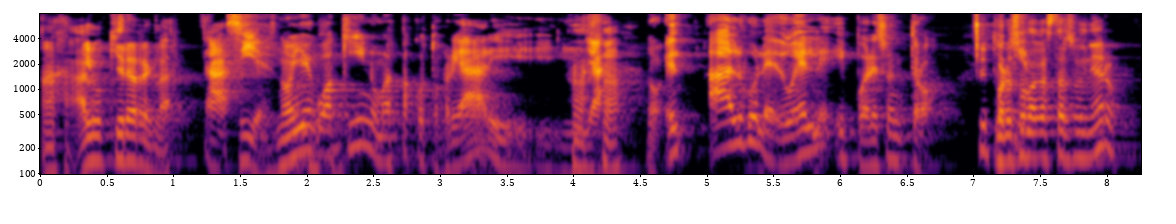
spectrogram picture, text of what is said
Ajá, algo quiere arreglar. Así es, no llegó aquí nomás para cotorrear y, ya. No, él, algo le duele y por eso entró. Y por eso va a gastar su dinero.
